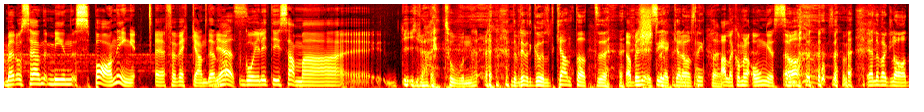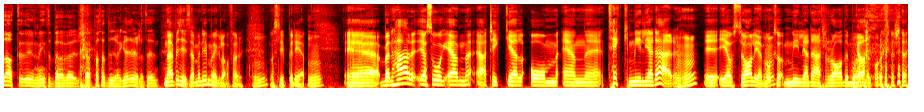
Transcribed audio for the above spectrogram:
Men och sen min spaning för veckan. Den Yes. går ju lite i samma eh, dyra ton. Det blev ett guldkantat eh, Ja, stekaravsnitt där. Alla kommer ha ångest. Som, Ja. som, Eller vara glada att de inte behöver köpa så dyra grejer hela tiden. nej, precis. Ja, men det är man ju glad för. Mm. Man slipper det. Mm. Eh, men här, jag såg en artikel om en eh, techmiljardär Mhm. eh, i Australien. Mm. Också miljardärsraden borde Ja. ja. på det kanske.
